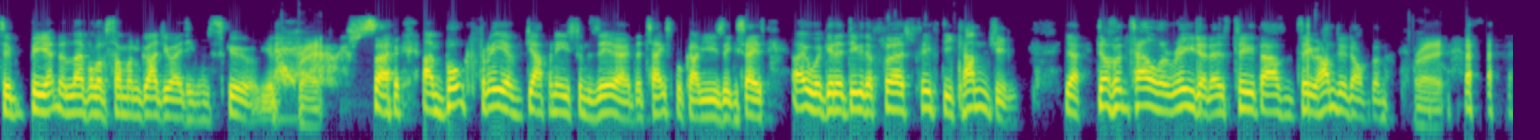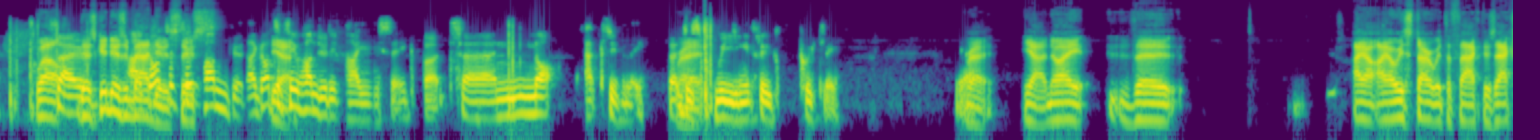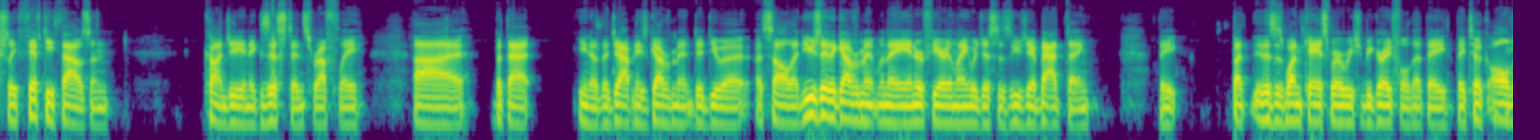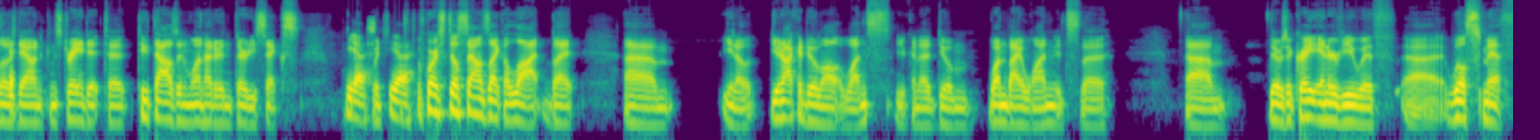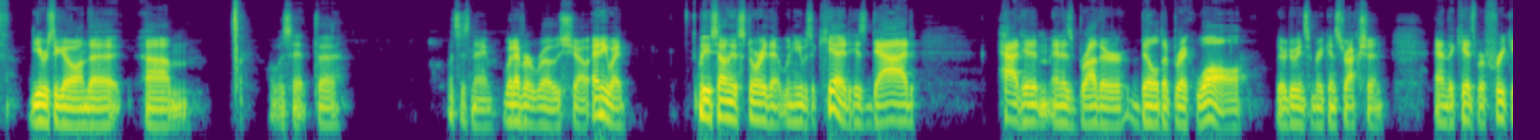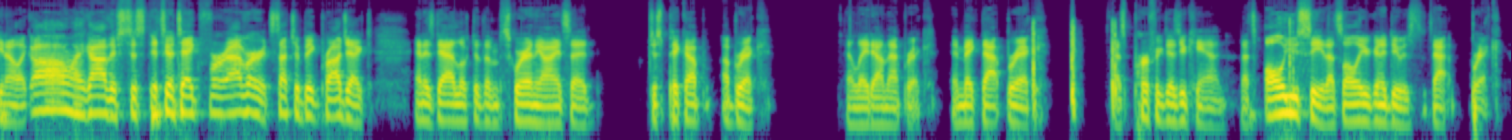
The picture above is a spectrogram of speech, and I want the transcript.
to be at the level of someone graduating from school, you know. Right. So, and book three of Japanese from Zero, the textbook I'm using, says, "Oh, we're going to do the first 50 kanji." Yeah, doesn't tell the reader there's 2,200 of them. Right. Well, so there's good news and bad I got news. To 200. I got yeah. to 200 in Heisig, but uh, not actively, but Right. just reading it through quickly. Yeah. Right. Yeah. No, I the I I always start with the fact there's actually fifty thousand kanji in existence, roughly. Uh, but that you know the Japanese government did you a, a solid. Usually, the government when they interfere in languages is usually a bad thing. They, but this is one case where we should be grateful that they they took all those down and constrained it to two thousand one hundred and thirty six Yes. which yeah. of course still sounds like a lot, but um, you know you're not going to do them all at once. You're going to do them one by one. It's the um, there was a great interview with uh, Will Smith years ago on the um, what was it the what's his name whatever Rose show. Anyway, he was telling the story that when he was a kid, his dad had him and his brother build a brick wall. They're doing some reconstruction, and the kids were freaking out, like, "Oh my god, there's just it's going to take forever. It's such a big project." And his dad looked at them square in the eye and said, "Just pick up a brick and lay down that brick and make that brick as perfect as you can. That's all you see. That's all you're going to do is that brick,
